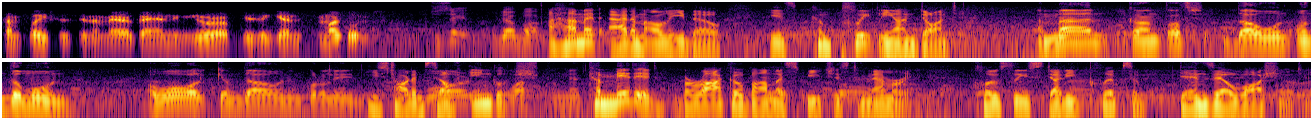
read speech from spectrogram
some places in America and in Europe is against Muslims. Ahmad Adam Ali, though, is completely undaunted. A man can touch down on the moon. A wall came down in Berlin. He's taught himself English, committed Barack Obama's speeches to memory, closely studied clips of Denzel Washington,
